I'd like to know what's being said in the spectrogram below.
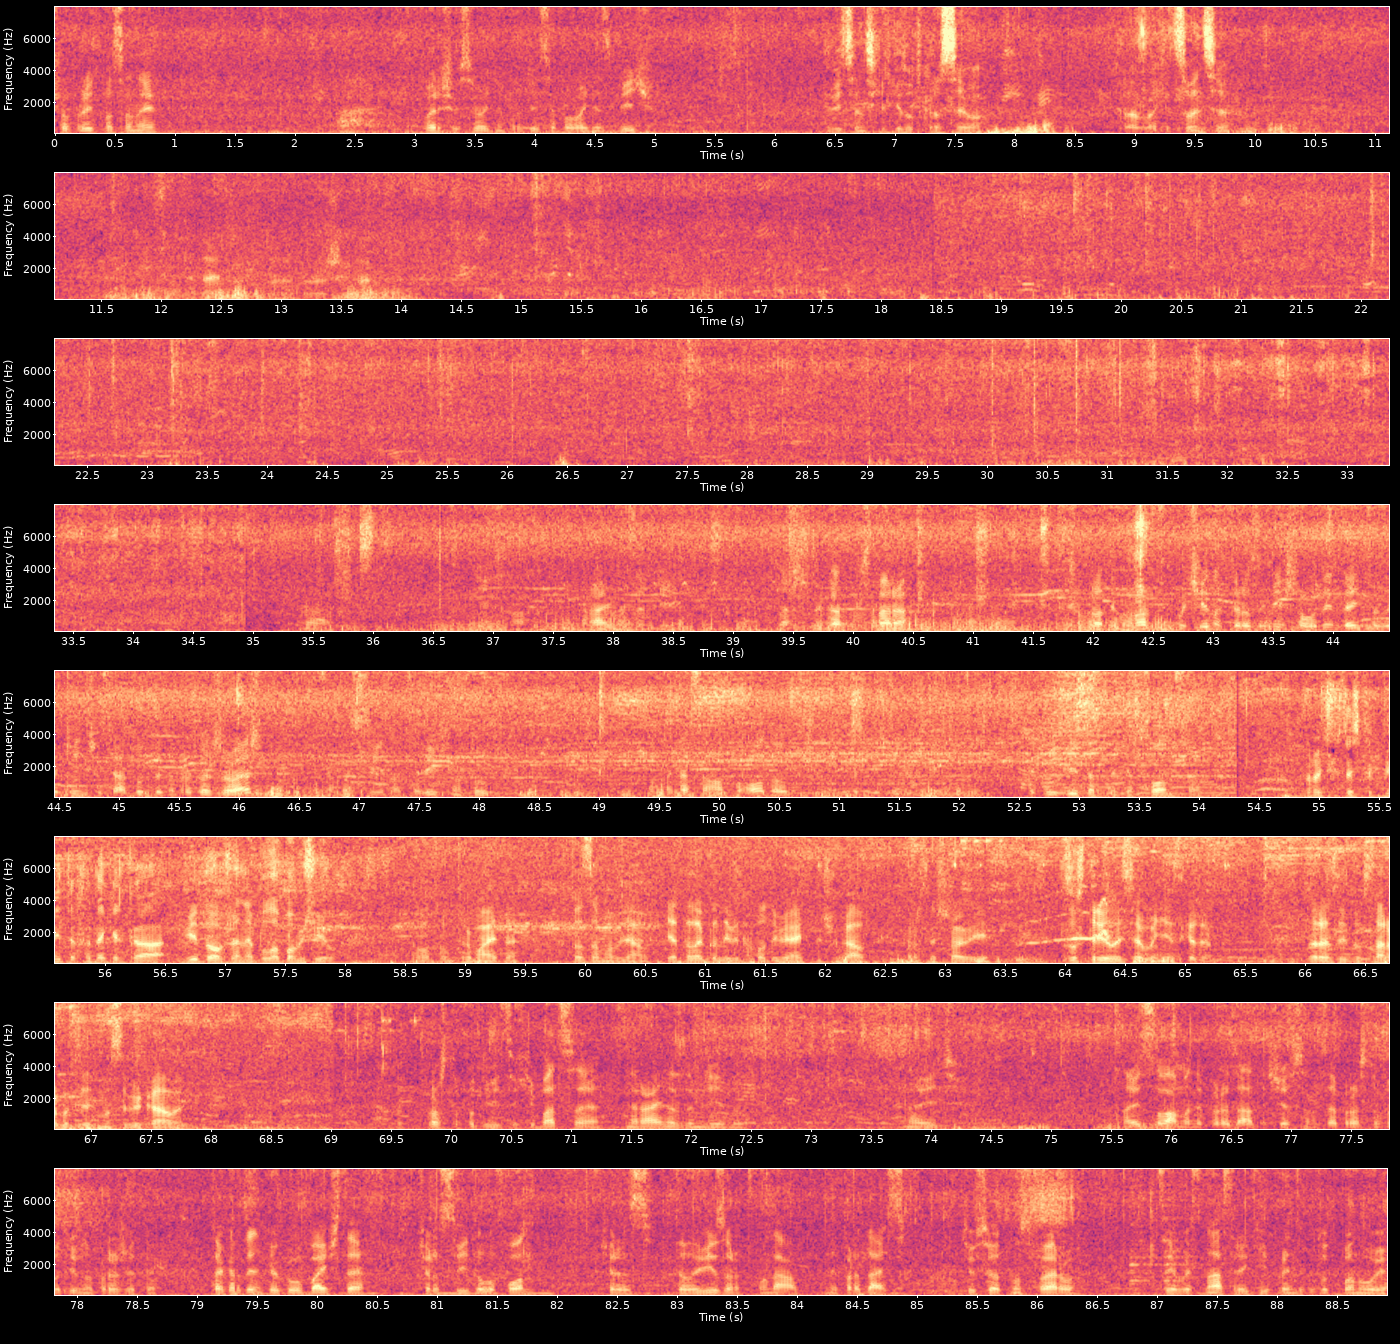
Що, привіт, пацани. Вирішив сьогодні пройтися по Венес Біч. Дивіться, наскільки тут красиво. Якраз захід сонця. Виглядає дуже-дуже шикарно. Так, дійсно, рай на землі. Знаєш, така атмосфера. Якщо брати курорт відпочинок, ти розумієш, що один день це закінчиться, а тут ти, наприклад, живеш, це постійно, це вічно тут. Там така сама погода, такий вітер, таке сонце. До речі, хтось підмітив, що декілька відео вже не було бомжів. От вам тримайте, хто замовляв. Я далеко не відходив, я їх не шукав, просто йшов і зустрілися мені, скажімо. Зараз йду в Starbucks, візьму собі кави. Просто подивіться, хіба це не рай на землі? Ну, навіть, навіть словами не передати, чесно. Це просто потрібно пережити. Та картинка, яку ви бачите через свій телефон, через телевізор, вона не передасть цю всю атмосферу, цей весь настрій, який в принципі тут панує.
